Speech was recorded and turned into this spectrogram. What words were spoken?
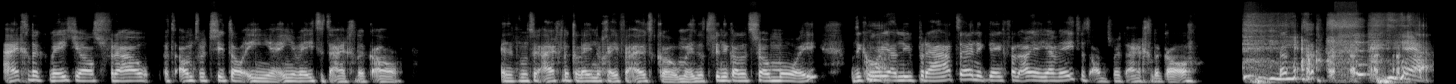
eigenlijk weet je als vrouw, het antwoord zit al in je en je weet het eigenlijk al. En het moet er eigenlijk alleen nog even uitkomen. En dat vind ik altijd zo mooi. Want ik hoor Ja. jou nu praten en ik denk van, oh ja, jij weet het antwoord eigenlijk al. ja. ja.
